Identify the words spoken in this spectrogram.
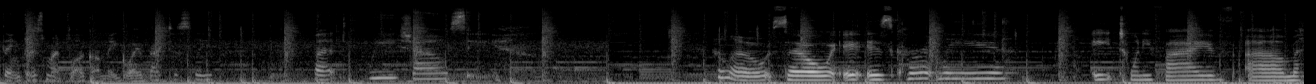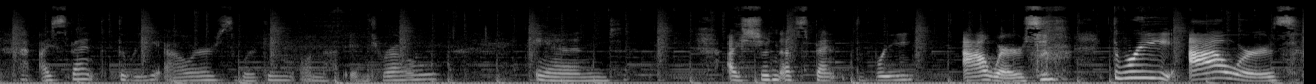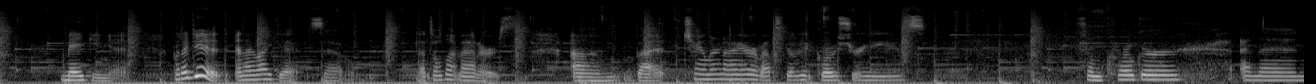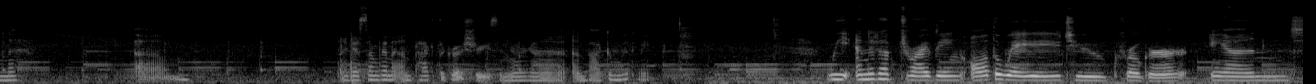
think there's much luck on me going back to sleep, but we shall see. Hello, so it is currently 8.25. Um, I spent three hours working on that intro and I shouldn't have spent three hours three hours making it. But I did, and I like it, so that's all that matters. Um, but Chandler and I are about to go get groceries from Kroger, and then um, I guess I'm gonna unpack the groceries and you're gonna unpack them with me. We ended up driving all the way to Kroger and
